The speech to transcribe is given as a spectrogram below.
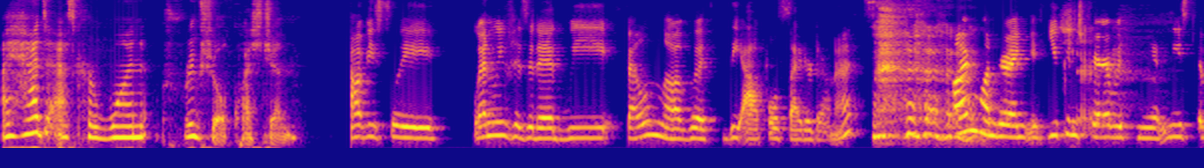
I had to ask her one crucial question. Obviously, when we visited, we fell in love with the apple cider donuts. I'm wondering if you can Sure. share with me at least a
